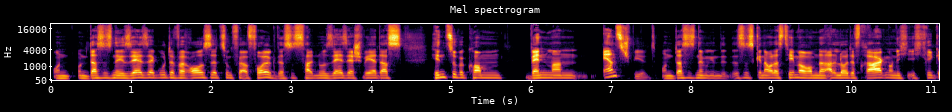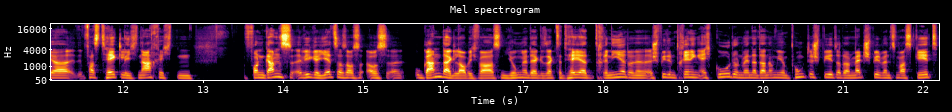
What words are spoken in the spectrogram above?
und, und das ist eine sehr, sehr gute Voraussetzung für Erfolg. Das ist halt nur sehr, sehr schwer, das hinzubekommen, wenn man ernst spielt. Und das ist, eine, das ist genau das Thema, warum dann alle Leute fragen. Und ich, ich kriege ja fast täglich Nachrichten von ganz, wie jetzt aus, aus, aus äh, Uganda, glaube ich, war es ein Junge, der gesagt hat, hey, er trainiert und er spielt im Training echt gut und wenn er dann irgendwie um Punkte spielt oder ein Match spielt, wenn es um was geht,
